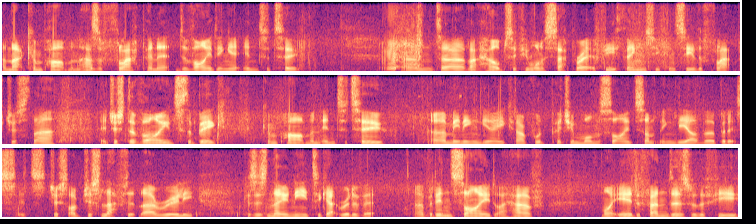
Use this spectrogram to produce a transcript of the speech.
and that compartment has a flap in it dividing it into two. And uh, that helps if you want to separate a few things. You can see the flap just there. It just divides the big compartment into two uh, meaning you know you can have wood pigeon one side something the other but it's it's just I've just left it there really because there's no need to get rid of it. Uh, but inside I have my ear defenders with a few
